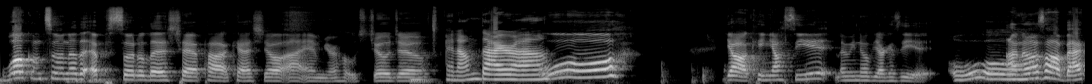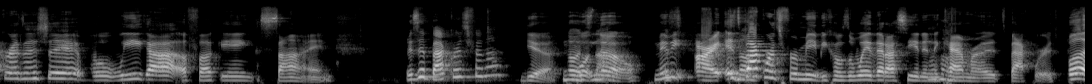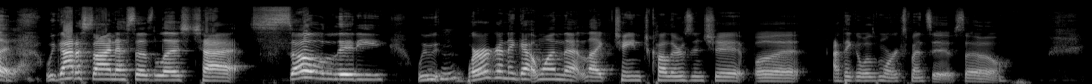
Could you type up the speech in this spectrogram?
Welcome to another episode of Les Chat Podcast, y'all. I am your host, JoJo. And I'm Dayra. Oh, y'all, can y'all see it? Let me know if y'all can see it. Oh. I know it's all backwards and shit, but we got a fucking sign. Is it backwards for them? Yeah. No, well, it's not. no. Maybe. all right. It's no. backwards for me because the way that I see it in the Uh-huh. camera, it's backwards. But Yeah. we got a sign that says "Let's chat." So litty. We Mhm. we're gonna get one that like changed colors and shit, but I think it was more expensive. So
